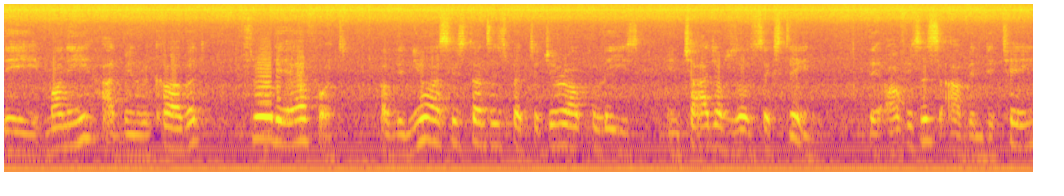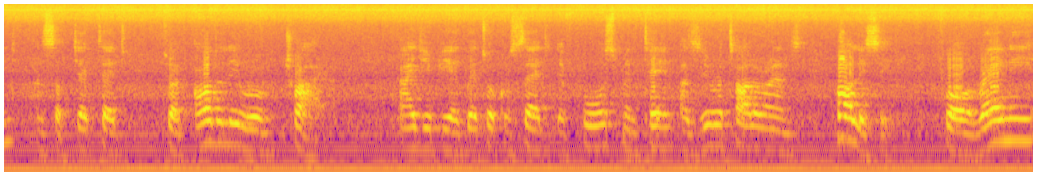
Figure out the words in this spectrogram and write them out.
the money had been recovered through the effort of the new Assistant Inspector General of Police in charge of Zone 16. The officers have been detained and subjected to an orderly room trial. IGP Egbetokun said the force maintained a zero tolerance policy for any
